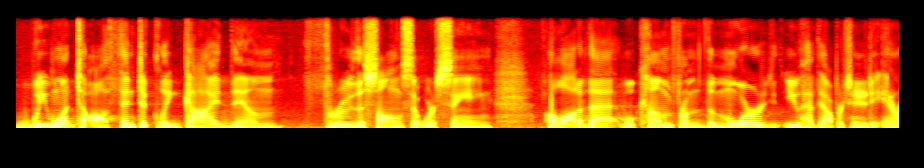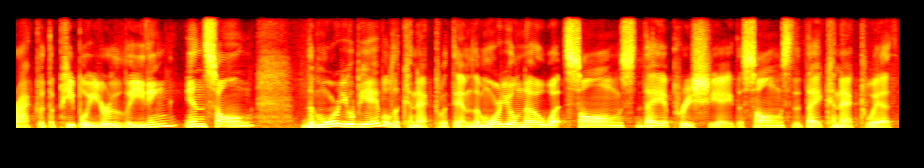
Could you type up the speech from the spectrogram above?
we want to authentically guide them through the songs that we're singing. A lot of that will come from the more you have the opportunity to interact with the people you're leading in song, the more you'll be able to connect with them, the more you'll know what songs they appreciate, the songs that they connect with,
